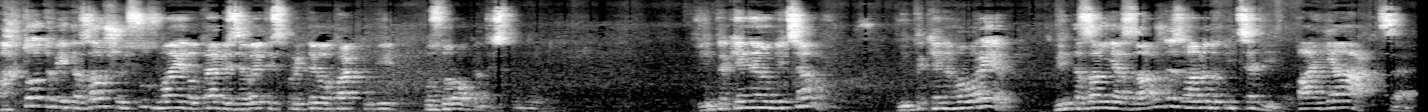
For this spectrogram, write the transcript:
А хто тобі казав, що Ісус має до тебе з'явитись, прийти отак тобі поздоровкатись з тобою? Він таки не обіцяв, він таки не говорив. Він казав, я завжди з вами до кінця віку. А як це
